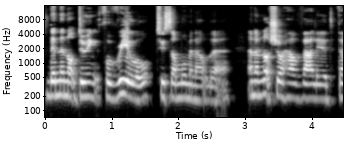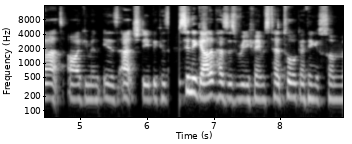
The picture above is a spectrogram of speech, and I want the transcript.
then they're not doing it for real to some woman out there. And I'm not sure how valid that argument is actually because Cindy Gallop has this really famous TED talk. I think it's from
